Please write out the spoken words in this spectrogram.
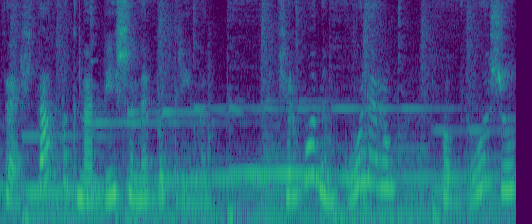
Все, штампик нам більше не потрібен. Червоним кольором обвожу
